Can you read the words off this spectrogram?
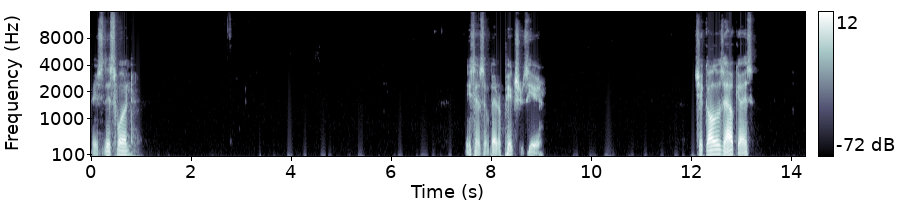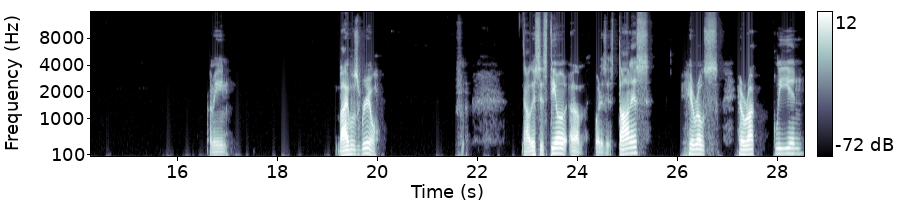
Is this one? These have some better pictures here. Check all those out, guys. I mean, Bible's real. now this is Theo. Um, what is this? Donis? Heros Heraclean,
